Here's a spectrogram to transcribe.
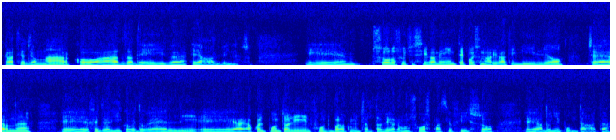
grazie a Gianmarco, Azza, Dave e Alvin. E solo successivamente poi sono arrivati Emilio, Cern, Federico Vedovelli e a quel punto lì il football ha cominciato ad avere un suo spazio fisso eh, ad ogni puntata.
